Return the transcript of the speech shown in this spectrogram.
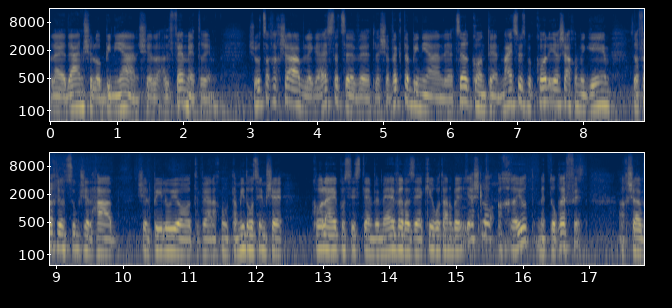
לידיים שלו בניין של אלפי מטרים, שהוא צריך עכשיו לגייס את הצוות, לשווק את הבניין, לייצר content, מיינדספייס בכל עיר שאנחנו מגיעים, זה הופך להיות סוג של hub, של פעילויות, ואנחנו תמיד רוצים שכל האקוסיסטם ומעבר לזה יכירו אותנו. יש לו אחריות מטורפת. עכשיו,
